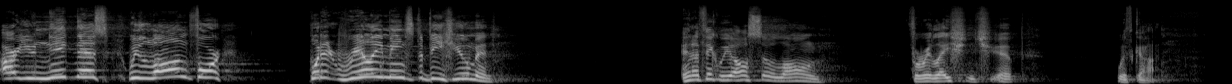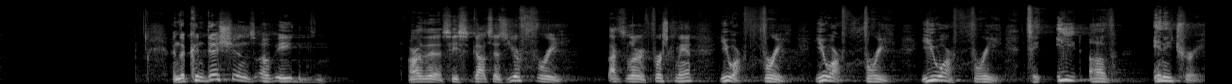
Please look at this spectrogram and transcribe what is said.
our uniqueness. We long for what it really means to be human. And I think we also long for relationship with God. And the conditions of Eden are this. God says, You're free. That's literally first command. You are free. You are free. You are free to eat of any tree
